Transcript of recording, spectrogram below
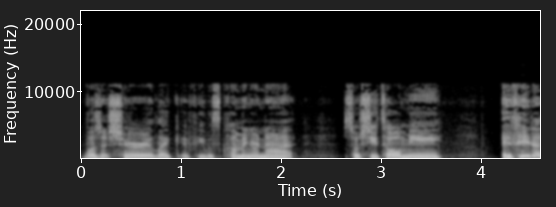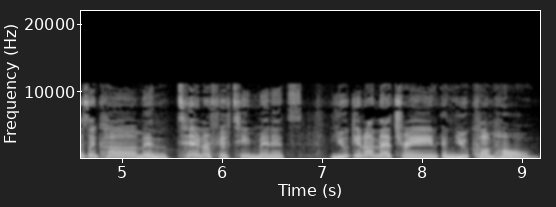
wasn't sure like if he was coming or not. So she told me, if he doesn't come in 10 or 15 minutes, you get on that train and you come home.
